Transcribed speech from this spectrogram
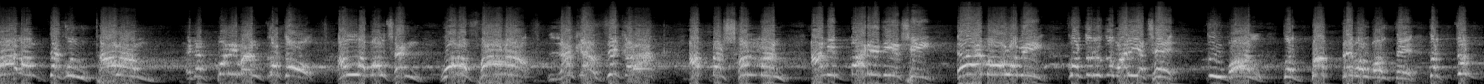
মারাম তাকুন তালাম এটা পরিমাণ কত? আল্লাহ বলছেন আপনার সম্মান আমি বাড়িয়ে দিয়েছি। এ কতটুকু বাড়িয়েছে? তুই বল তোর বাপরে বল বলতে তোর চোদ্দ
